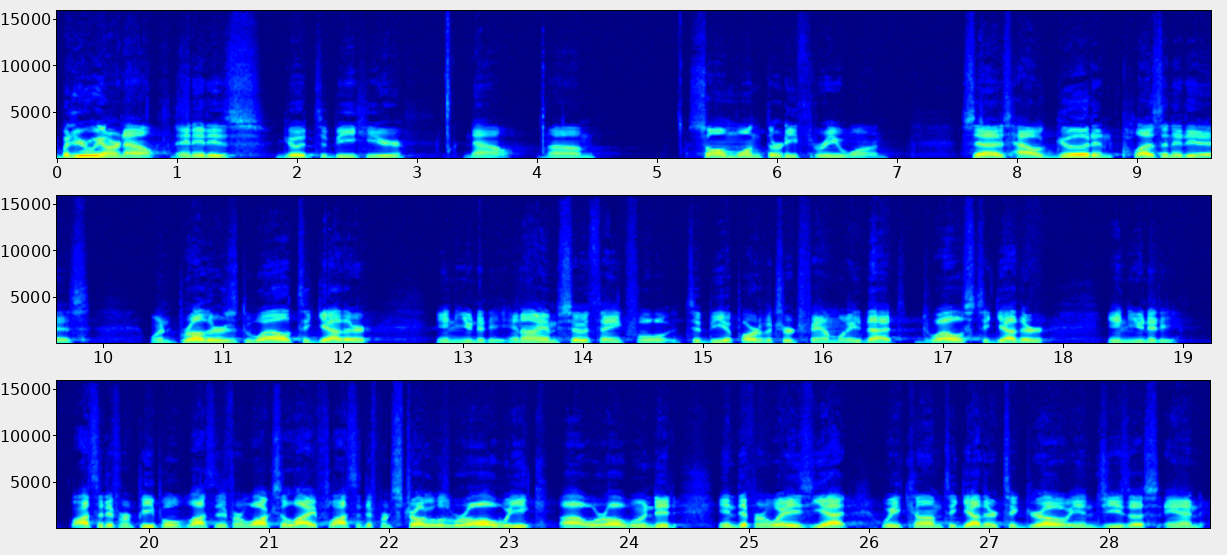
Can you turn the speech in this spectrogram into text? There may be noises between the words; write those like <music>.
but here we are now, and it is good to be here now. Um, Psalm 133 1 says, How good and pleasant it is when brothers dwell together in unity. And I am so thankful to be a part of a church family that dwells together in unity. Lots of different people, lots of different walks of life, lots of different struggles. We're all weak, uh, we're all wounded in different ways, yet we come together to grow in Jesus. And,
